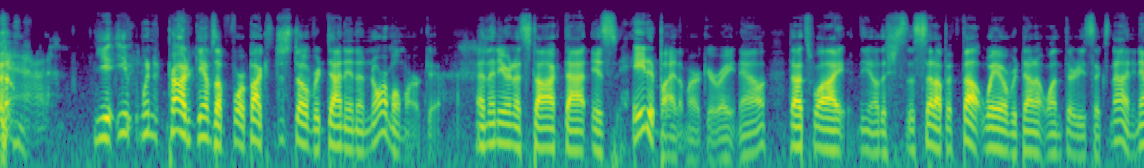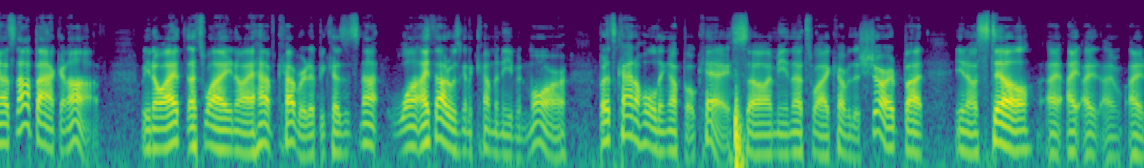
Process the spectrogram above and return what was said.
a, yeah. You, you, when Procter Gamble's up four bucks, just overdone in a normal market, and then you're in a stock that is hated by the market right now. That's why you know the, the setup it felt way overdone at 136.90. Now it's not backing off. You know, I, that's why you know I have covered it because it's not one. I thought it was going to come in even more, but it's kind of holding up okay. So I mean that's why I covered the short. But you know, still I I, I, I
